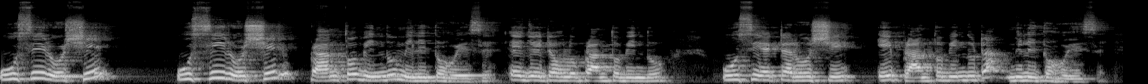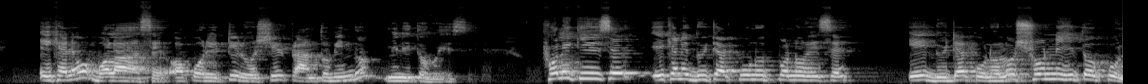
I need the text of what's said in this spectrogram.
উসি রশ্মি, উসি রশ্মির প্রান্ত বিন্দু মিলিত হয়েছে। এই যে এটা হলো প্রান্ত বিন্দু, উসি একটা রশ্মি, এই প্রান্ত বিন্দুটা মিলিত হয়েছে। এখানেও বলা আছে অপর একটি রশ্মির প্রান্তবিন্দু মিলিত হয়েছে। ফলে কি হয়েছে? এখানে দুইটা কোণ উৎপন্ন হয়েছে। এই দুইটা কোণ হলো সন্নিহিত কোণ।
